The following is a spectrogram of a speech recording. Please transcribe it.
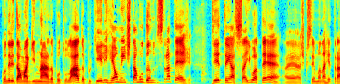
quando ele dá uma guinada pro outro lado, é porque ele realmente tá mudando de estratégia. Te- Tem, a- saiu até, é, acho que semana retrasada,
